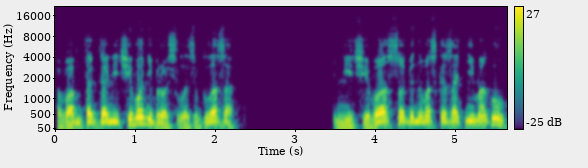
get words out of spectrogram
Вам тогда ничего не бросилось в глаза? Ничего особенного сказать не могу,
